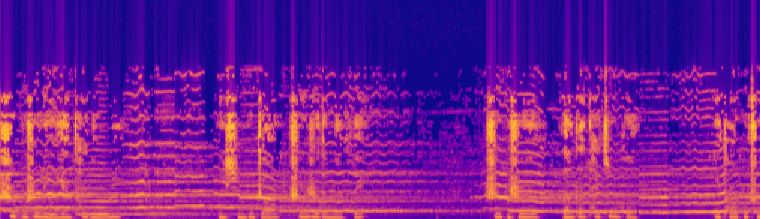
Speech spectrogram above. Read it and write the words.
是不是柳烟太浓密？你寻不着春日的门扉，是不是栏杆太纵横？你逃不出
